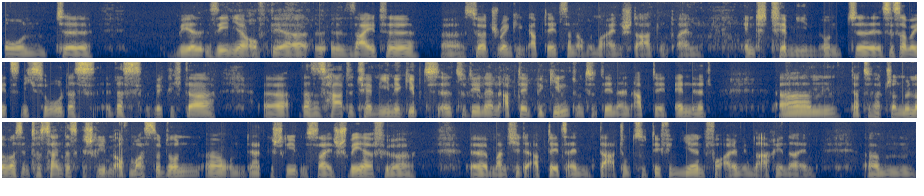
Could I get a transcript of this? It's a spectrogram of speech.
Und äh, wir sehen ja auf der äh, Seite äh, Search Ranking Updates dann auch immer einen Start und einen Endtermin. Und äh, es ist aber jetzt nicht so, dass, dass wirklich da, äh, dass es harte Termine gibt, äh, zu denen ein Update beginnt und zu denen ein Update endet, ähm, dazu hat John Müller was Interessantes geschrieben auf Mastodon äh, und er hat geschrieben, es sei schwer für äh, manche der Updates ein Datum zu definieren, vor allem im Nachhinein. Ähm,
